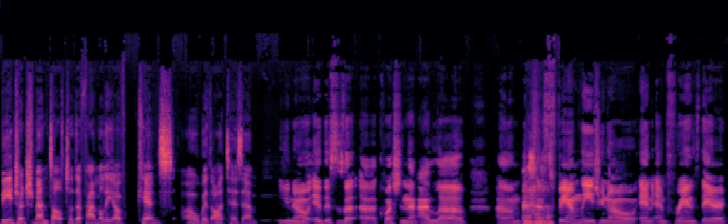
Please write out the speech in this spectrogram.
be judgmental to the family of kids uh, with autism? You know, it, this is a, a question that I love um, because families, you know, and and friends, they're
